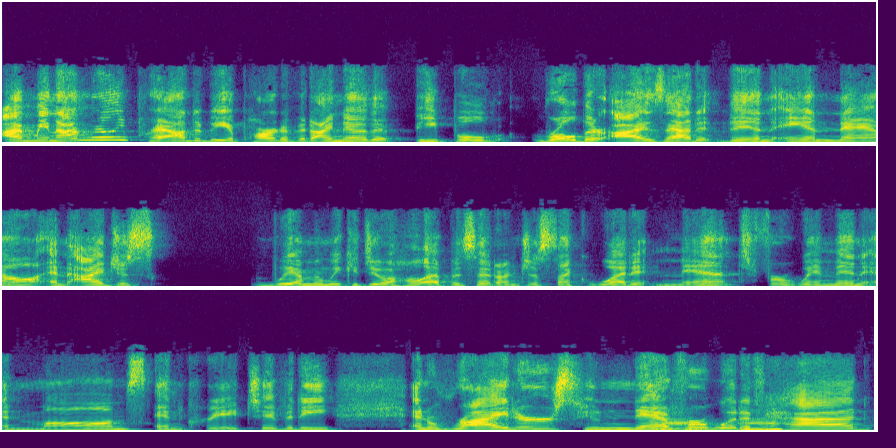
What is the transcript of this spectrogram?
I mean, I'm really proud to be a part of it. I know that people roll their eyes at it then and now. And I just we, I mean, we could do a whole episode on just like what it meant for women and moms and creativity and writers who never mm-hmm. would have mm-hmm. had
